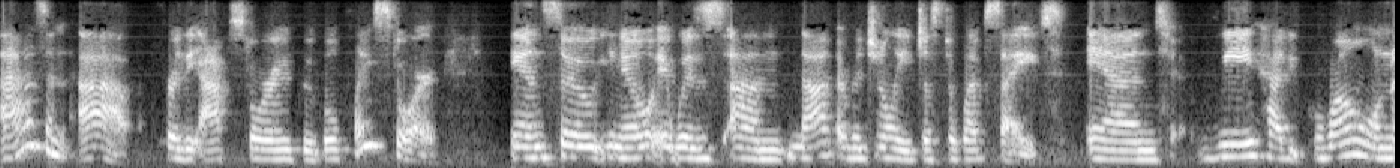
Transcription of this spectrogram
as an app for the App Store and Google Play Store. And so, you know, it was um, not originally just a website. And we had grown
